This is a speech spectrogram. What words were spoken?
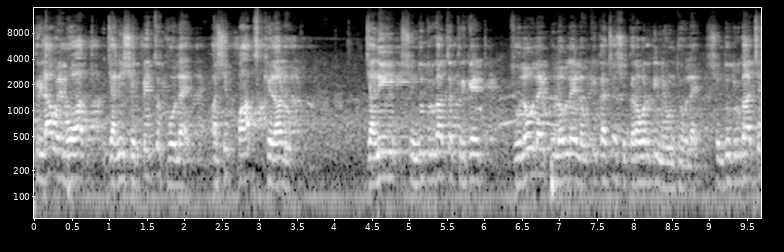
क्रीडा वैभवात ज्यांनी शिरपेचं खोलय असे पाच खेळाडू ज्यांनी सिंधुदुर्गाचं क्रिकेट झुलवलंय फुलवलंय लौकिकाच्या शिखरावरती नेऊन ठेवलंय. सिंधुदुर्गाचे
